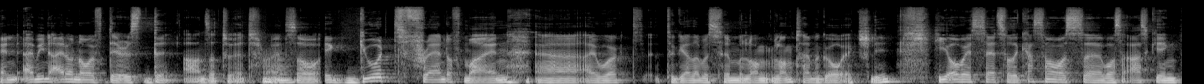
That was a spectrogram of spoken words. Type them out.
And I mean, I don't know if there's the answer to it, right? Mm. So a good friend of mine, uh, I worked together with him a long, long time ago, actually. He always said, so the customer was, uh, was asking,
